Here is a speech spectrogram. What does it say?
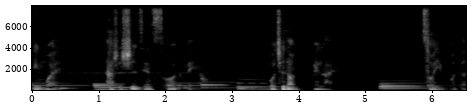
因为他是世间所有的美好。我知道你会来，所以我等。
